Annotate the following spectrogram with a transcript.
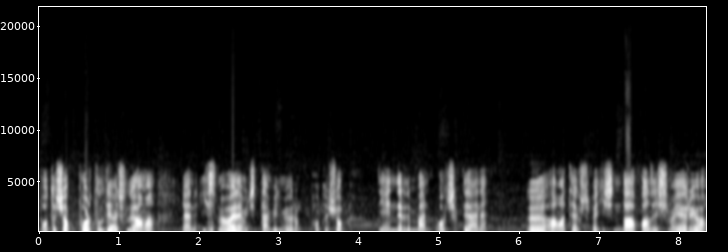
Photoshop Portal diye açılıyor ama yani ismi öyle mi cidden bilmiyorum. Photoshop diye indirdim ben. O çıktı yani. Ee, ama text spek için daha fazla işime yarıyor.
